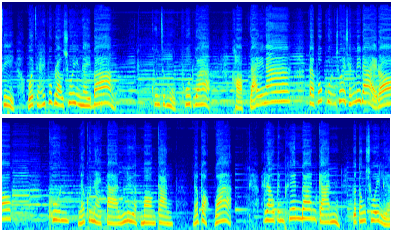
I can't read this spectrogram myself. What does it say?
สิ ว่าจะให้พวกเราช่วยยังไงบ้าง คุณจมูกพูดว่า ขอบใจนะ แต่พวกคุณช่วยฉันไม่ได้หรอก คุณและคุณนายตาเหลือบมองกัน แล้วบอกว่า เราเป็นเพื่อนบ้านกัน ก็ต้องช่วยเหลือ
